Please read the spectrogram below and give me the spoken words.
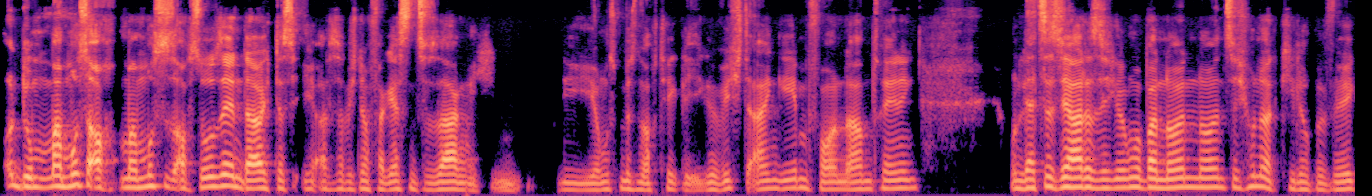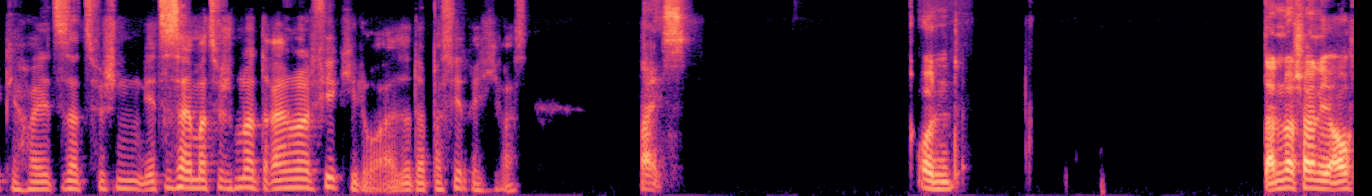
und du, man muss auch, man muss es auch so sehen, dadurch, dass ich, das habe ich noch vergessen zu sagen, ich, die Jungs müssen auch täglich ihr Gewicht eingeben vor und nach dem Training. Und letztes Jahr hat er sich irgendwo bei 99, 100 Kilo bewegt. Jetzt ist er zwischen, jetzt ist er immer zwischen 103 und 104 Kilo. Also da passiert richtig was. Nice. Und dann wahrscheinlich auch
